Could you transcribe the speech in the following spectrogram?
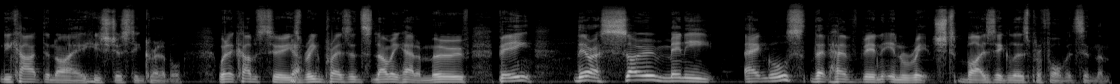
you can't deny he's just incredible. When it comes to his Yeah. ring presence, knowing how to move, being, there are so many angles that have been enriched by Ziggler's performance in them.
